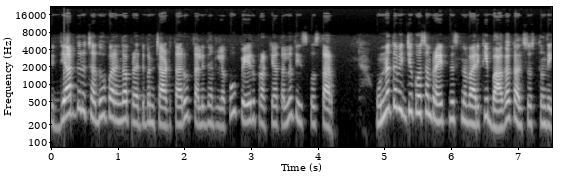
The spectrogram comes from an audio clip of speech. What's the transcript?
విద్యార్థులు చదువు పరంగా ప్రతిభను చాటుతారు తల్లిదండ్రులకు పేరు ప్రఖ్యాతలను తీసుకొస్తారు. ఉన్నత విద్య కోసం ప్రయత్నిస్తున్న వారికి బాగా కలిసొస్తుంది.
